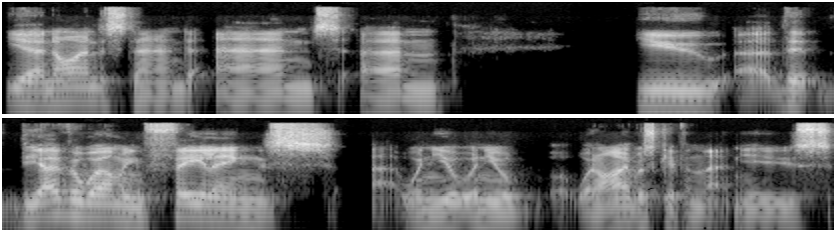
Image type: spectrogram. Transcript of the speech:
yeah no i understand. And um you uh, the the overwhelming feelings uh, when you when you when I was given that news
